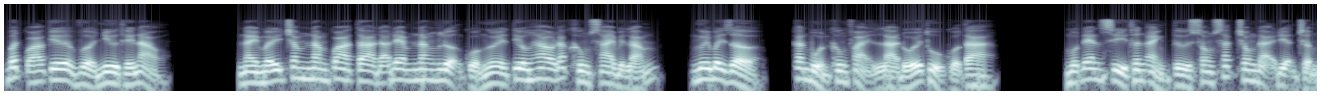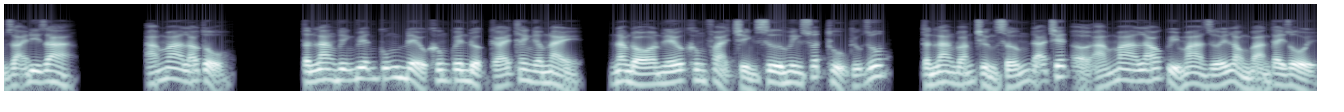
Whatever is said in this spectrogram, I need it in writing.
Bất quá kia vừa như thế nào? Này mấy trăm năm qua ta đã đem năng lượng của ngươi tiêu hao đắc không sai biệt lắm, ngươi bây giờ, căn buồn không phải là đối thủ của ta. Một đen xì thân ảnh từ song sắt trong đại điện chậm rãi đi ra. Á ma lão tổ tần lang vĩnh viễn cũng đều không quên được cái thanh âm này năm đó nếu không phải chỉnh sư huynh xuất thủ cứu giúp, tần lang đoán chừng sớm đã chết ở ám ma lão quỷ ma dưới lòng bàn tay rồi.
